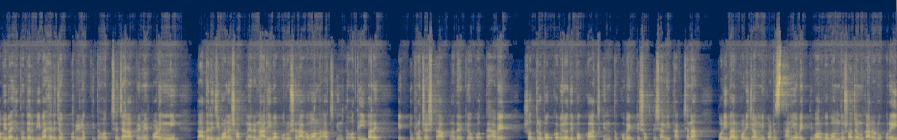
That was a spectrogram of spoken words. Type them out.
অবিবাহিতদের বিবাহের যোগ পরিলক্ষিত হচ্ছে যারা প্রেমে পড়েননি, তাদের জীবনে স্বপ্নের নারী বা পুরুষের আগমন আজ কিন্তু হতেই পারে, একটু প্রচেষ্টা আপনাদেরকেও করতে হবে। শত্রুপক্ষ, বিরোধী পক্ষ আজ কিন্তু খুব একটি শক্তিশালী থাকছে না। পরিবার, পরিজন নিকটে স্থানীয় ব্যক্তিবর্গ, বন্ধু স্বজন কারোর উপরেই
